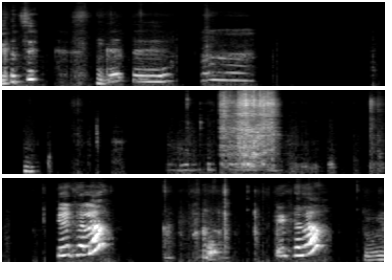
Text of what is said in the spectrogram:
গেছে গেছে কে খেলা? কে খেলা? তুমি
